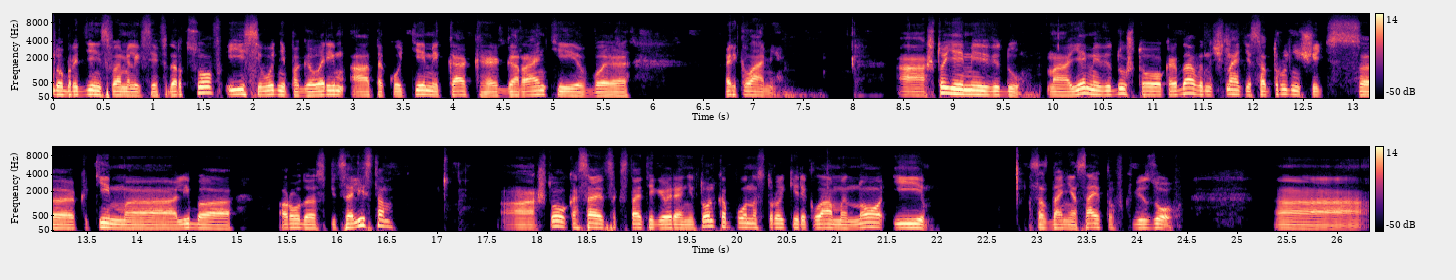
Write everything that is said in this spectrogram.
добрый день, с вами Алексей Федорцов, и сегодня поговорим о такой теме, как э, гарантии в рекламе. А, что я имею в виду? А, я имею в виду, что когда вы начинаете сотрудничать с каким-либо рода специалистом, а, что касается, кстати говоря, не только по настройке рекламы, но и создания сайтов, квизов. А,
